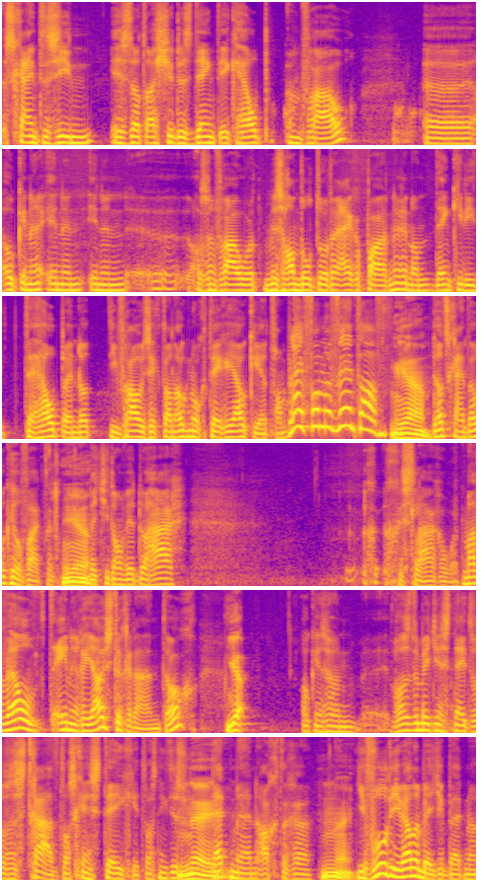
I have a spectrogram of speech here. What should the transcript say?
schijnt te zien, is dat als je dus denkt, ik help een vrouw. eh, ook in een, in een, in een eh, als een vrouw wordt mishandeld door haar eigen partner. En dan denk je die te helpen. En dat die vrouw zich dan ook nog tegen jou keert van blijf van mijn vent af. Ja. Dat schijnt ook heel vaak te gebeuren. Ja. Dat je dan weer door haar geslagen wordt. Maar wel het enige juiste gedaan, toch? ja. Ook in zo'n... Was het een beetje een... Nee, het was een straat. Het was geen steekje. Het was niet een Nee. Batman-achtige... Nee, Je voelde je wel een beetje Batman.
